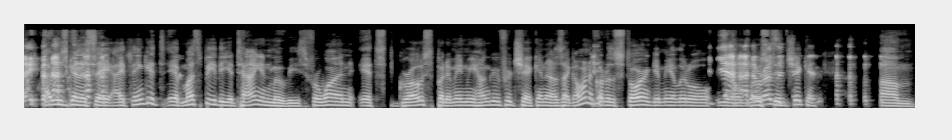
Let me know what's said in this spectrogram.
like that. I was gonna say, I think it it must be the Italian movies. For one, it's gross, but it made me hungry for chicken. I was like, I want to go to the store and get me a little, you yeah, know, roasted, chicken. Um,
